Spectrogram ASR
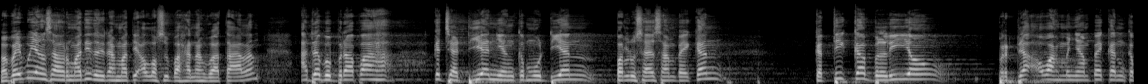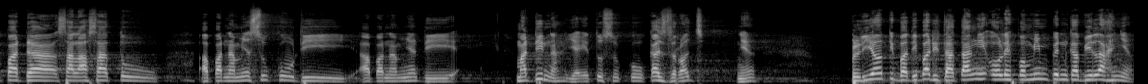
Bapak Ibu yang saya hormati dan dirahmati Allah Subhanahu wa taala, ada beberapa kejadian yang kemudian perlu saya sampaikan ketika beliau berdakwah menyampaikan kepada salah satu apa namanya suku di apa namanya di Madinah yaitu suku Khazraj ya. Beliau tiba-tiba didatangi oleh pemimpin kabilahnya.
